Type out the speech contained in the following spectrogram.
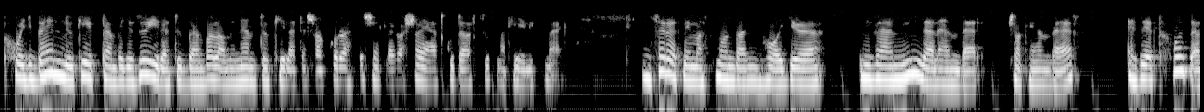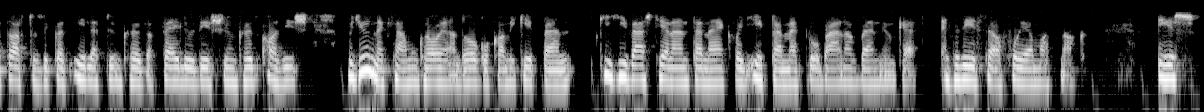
hogy bennük éppen, vagy az ő életükben valami nem tökéletes, akkor azt esetleg a saját kudarcuknak élik meg. Én szeretném azt mondani, hogy mivel minden ember csak ember, ezért hozzá tartozik az életünkhöz, a fejlődésünkhöz az is, hogy jönnek számunkra olyan dolgok, amik éppen kihívást jelentenek, vagy éppen megpróbálnak bennünket. Ez része a folyamatnak. És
